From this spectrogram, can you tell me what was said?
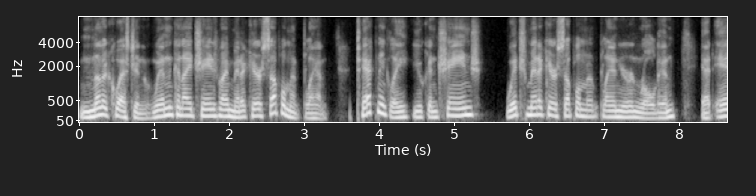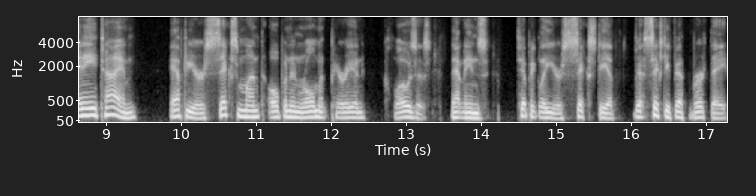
Another question When can I change my Medicare supplement plan? Technically, you can change which Medicare supplement plan you're enrolled in at any time after your six month open enrollment period closes. That means typically your 60th, 65th birthday.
